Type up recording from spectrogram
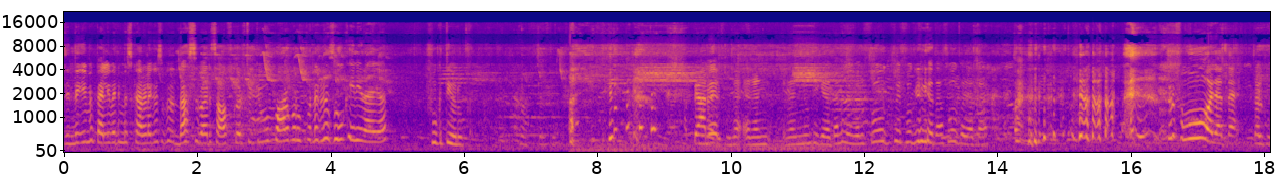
ज़िंदगी में पहली बार मस्कारा लगे उसको दस बार साफ़ कर चुकी हूँ वो बार बार ऊपर लग रहा है। सूख ही नहीं रहा है यार। फूकती हूँ रुक। प्यार रन रन ठीक रहता ना फिर फूक फिर फूक नहीं होता फूक हो जाता। है फिर फू हो जाता है। चल फू।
